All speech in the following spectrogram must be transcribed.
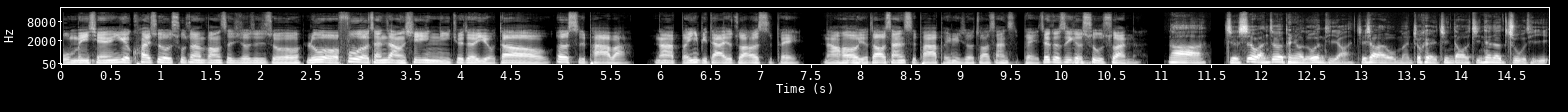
我们以前一个快速的速算方式就是说，如果复合成长性你觉得有到二十趴吧，那本益比大概就抓二十倍。然后有到三十趴，本益比就抓三十倍，这个是一个速算的。那解释完这位朋友的问题啊，接下来我们就可以进到今天的主题。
